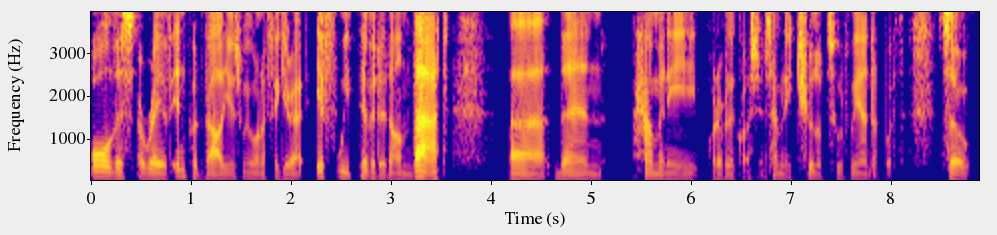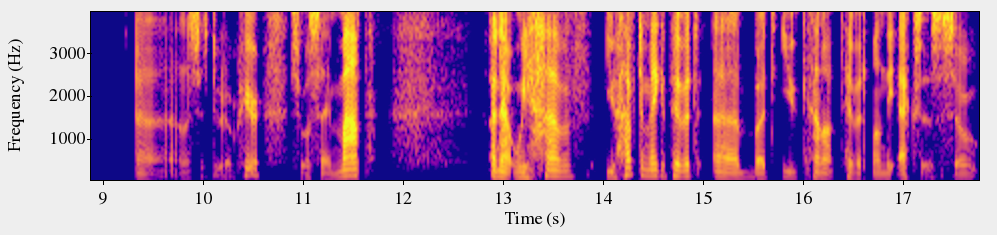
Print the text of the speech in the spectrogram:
all this array of input values, we want to figure out if we pivoted on that, uh, then how many, whatever the question is, how many tulips would we end up with? So uh, let's just do it over here. So we'll say map. And now we have, you have to make a pivot, uh, but you cannot pivot on the x's. So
